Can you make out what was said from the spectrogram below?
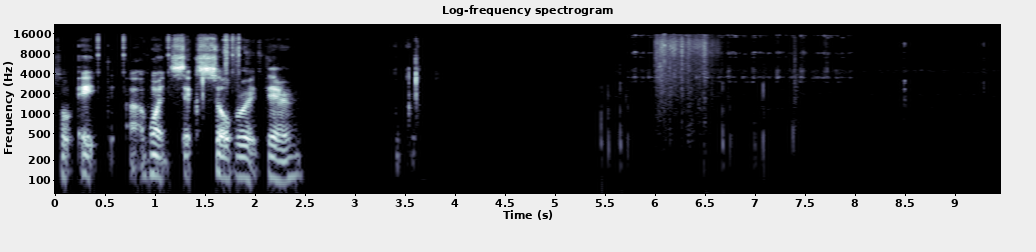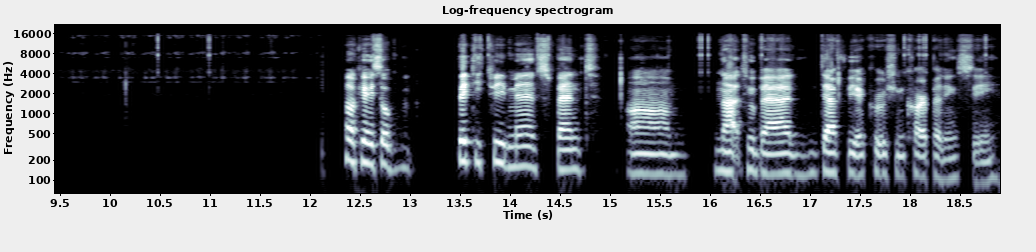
So 8.6 uh, silver right there. Okay, so 53 minutes spent. Um, not too bad. Definitely a crucian carpeting sea.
